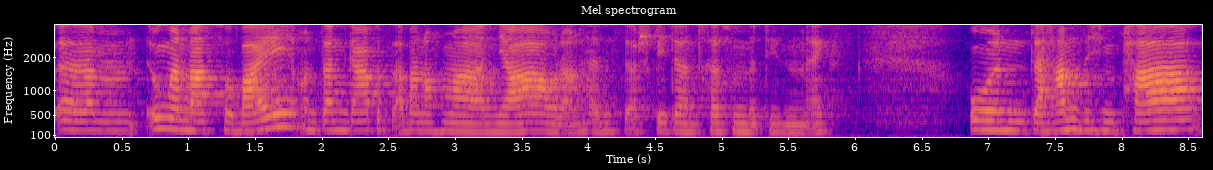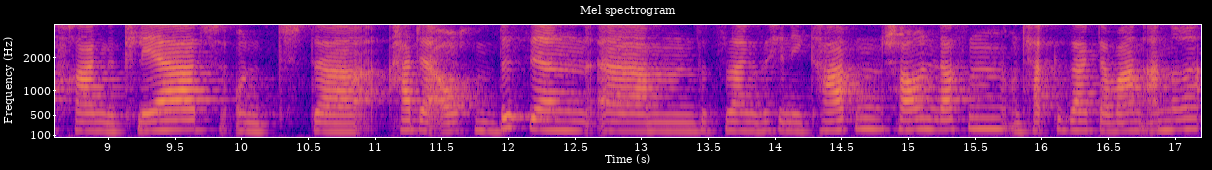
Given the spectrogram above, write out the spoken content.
Ähm, irgendwann war es vorbei und dann gab es aber noch mal ein Jahr oder ein halbes Jahr später ein Treffen mit diesem Ex und da haben sich ein paar Fragen geklärt und da hat er auch ein bisschen ähm, sozusagen sich in die Karten schauen lassen und hat gesagt, da waren andere,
